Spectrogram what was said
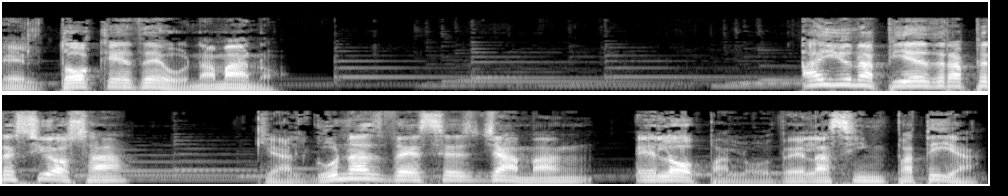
el toque de una mano. Hay una piedra preciosa que algunas veces llaman el ópalo de la simpatía.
